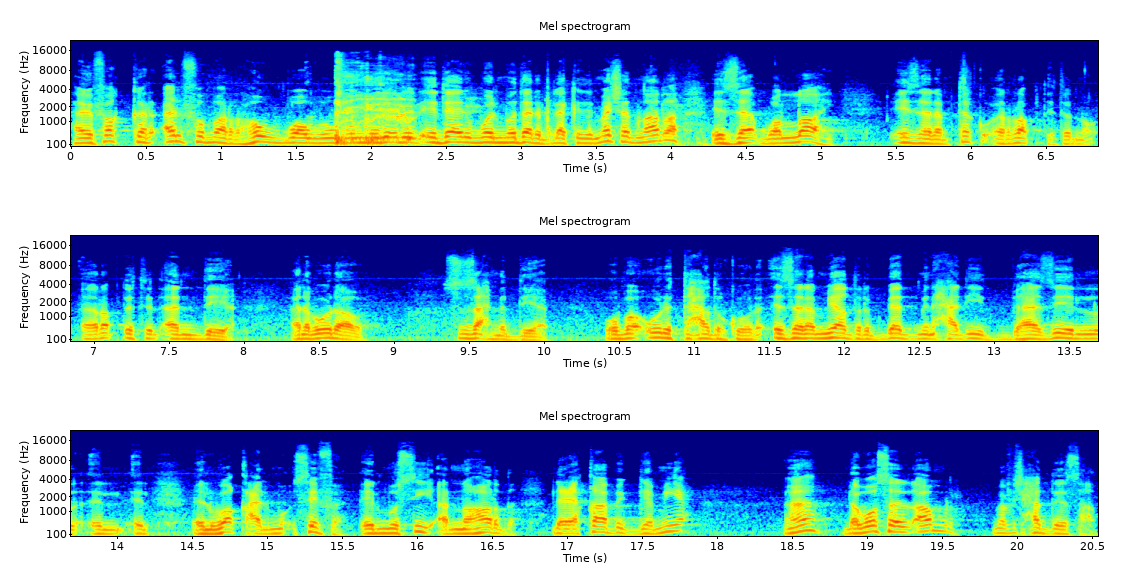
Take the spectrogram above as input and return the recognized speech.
هيفكر ألف مرة هو والمدير الإداري والمدرب. لكن المشهد النهارده والله إذا لم تكن رابطة النو- رابطة الأندية. أنا بقول أهو أستاذ أحمد دياب وبقول اتحاد الكورة إذا لم يضرب بيد من حديد بهذه ال ال ال الواقعة المؤسفة المسيئة النهارده لعقاب الجميع ها؟ لو وصل الأمر ما فيش حد يصعد.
